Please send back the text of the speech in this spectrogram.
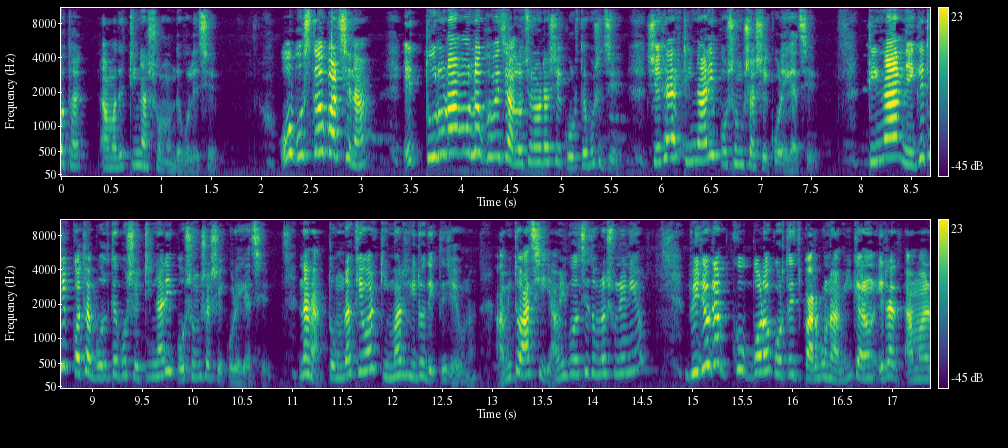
কথা আমাদের টিনার সম্বন্ধে বলেছে। ও বুঝতেও পারছে না, এর তুলনামূলকভাবে যে আলোচনাটা সে করতে বসেছে, সেখানে টিনারই প্রশংসা সে করে গেছে। টিনা নেগেটিভ কথা বলতে বসে টিনারই প্রশংসা সে করে গেছে। না না, তোমরা কেউ আর কিমার ভিডিও দেখতে যেও না। আমি তো আছি, আমি বলছি তোমরা শুনে নিও। ভিডিওটা খুব বড় করতে পারব না আমি, কারণ এটা আমার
